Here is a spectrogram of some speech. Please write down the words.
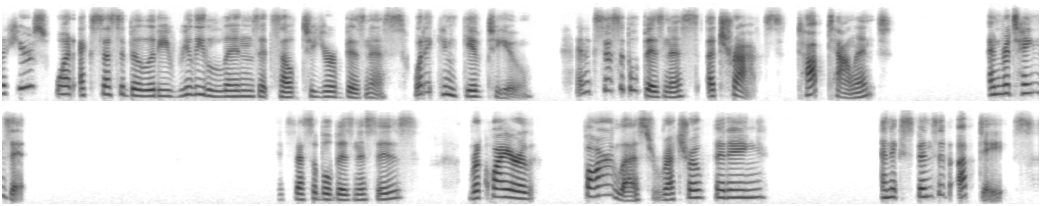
But here's what accessibility really lends itself to your business, what it can give to you. An accessible business attracts top talent and retains it. Accessible businesses require far less retrofitting and expensive updates.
